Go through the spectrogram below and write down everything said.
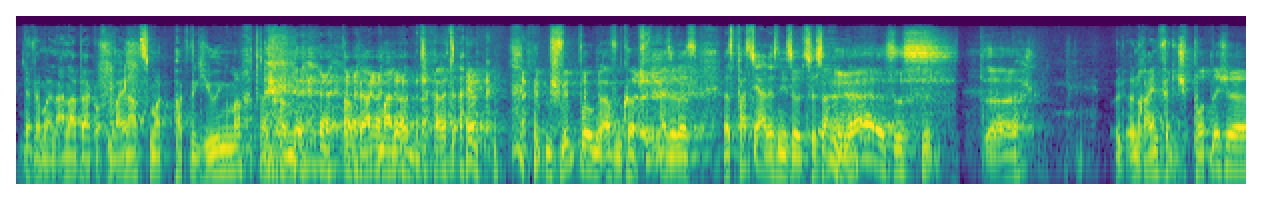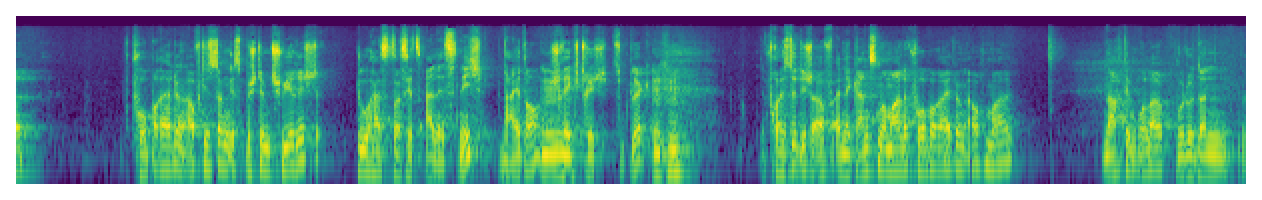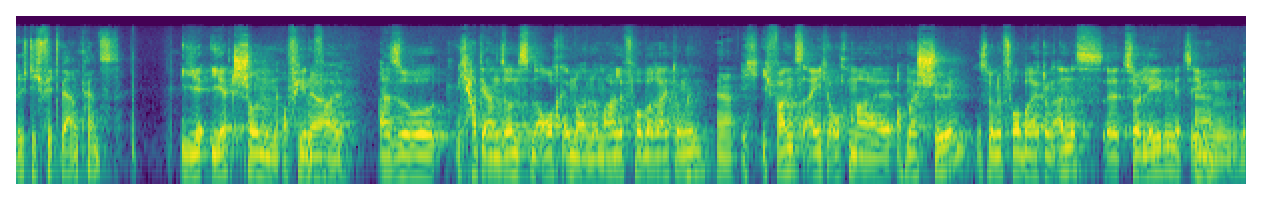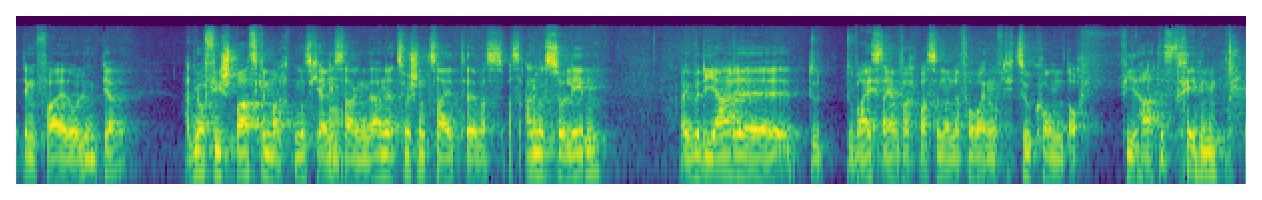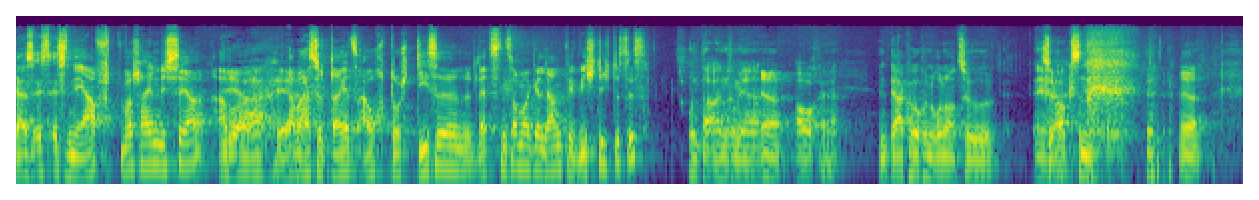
Ja, wenn man in Annaberg auf dem Weihnachtsmarkt Patrick Ewing macht, dann kommt der Bergmann und hat einen mit dem Schwibbogen auf dem Kopf. Also das, das passt ja alles nicht so zusammen. Ne? Ja, das ist. Äh, Und, und rein für die sportliche Vorbereitung auf die Saison ist bestimmt schwierig. Du hast das jetzt alles nicht, leider, Schrägstrich zum Glück. Freust du dich auf eine ganz normale Vorbereitung auch mal nach dem Urlaub, wo du dann richtig fit werden kannst? Je- Jetzt schon, auf jeden Ja. Fall. Also ich hatte ja ansonsten auch immer normale Vorbereitungen. Ja. Ich, ich fand es eigentlich auch mal, auch mal schön, so eine Vorbereitung anders äh, zu erleben. Jetzt eben mit dem Fall Olympia. Hat mir auch viel Spaß gemacht, muss ich ehrlich sagen, da in der Zwischenzeit äh, was, was anderes zu erleben. Weil über die Jahre, du, du weißt einfach, was immer in der Vorbereitung auf dich zukommt, auch viel hartes Training. Ja, es, ist, es nervt wahrscheinlich sehr, aber, Ja, ja. aber hast du da jetzt auch durch diese letzten Sommer gelernt, wie wichtig das ist? Unter anderem ja, Ja. auch. Ja. Den Berg hoch und runter zu, zu Ja. Ochsen. ja.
